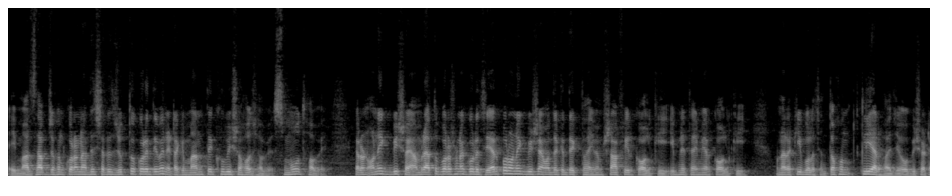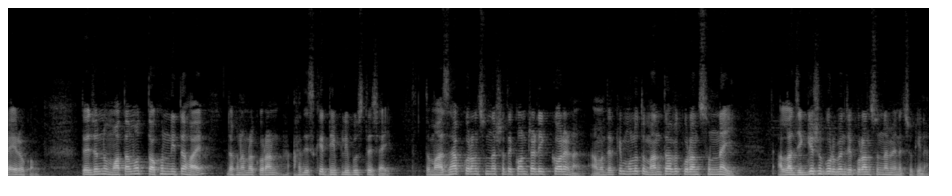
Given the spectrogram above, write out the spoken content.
এই মাঝহাব যখন কোরআন হাদিসের সাথে যুক্ত করে দিবেন, এটাকে মানতে খুবই সহজ হবে স্মুথ হবে। কারণ অনেক বিষয়, আমরা এত পড়াশোনা করেছি, এরপর অনেক বিষয় আমাদেরকে দেখতে হয়। ইমাম শাফির কল কি? ইবনে তাইমিয়ার কল কি? ওনারা কি বলেছেন? তখন ক্লিয়ার হয় যে, ও বিষয়টা এরকম। তো এই জন্য মতামত তখন নিতে হয়, যখন আমরা কোরআন, হাদিসকে ডিপলি বুঝতে চাই। তো মাঝহাব কোরআন সুন্নার সাথে কন্ট্রাডিক্ট করে না। আমাদেরকে মূলত মানতে হবে কোরআন সুন্নাই। আল্লাহ জিজ্ঞেসও করবেন যে কোরআন সুন্না মেনেছো কিনা।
